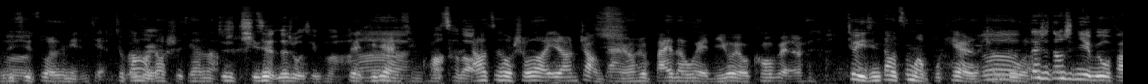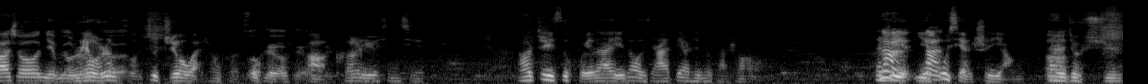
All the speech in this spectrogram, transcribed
我就去嗯做了个年检，就刚好到时间了。就是体检那种情况，对体检啊情况测到，然后最后收到一张账单，然后是 By the way，你又有 COVID，就已经到这么不 care 的程度了。嗯，但是当时你也没有发烧，你也没有没有任何，就只有晚上咳嗽。OK OK 啊，咳了一个星期，然后这一次回来一到家，第二天就发烧了，但是也也不显示阳，但是就虚，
